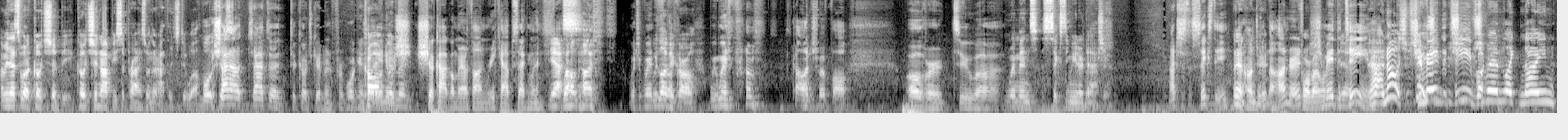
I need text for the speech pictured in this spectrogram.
I mean, that's what a coach should be. Coach should not be surprised when their athletes do well. Well, because- shout out, shout out to, to Coach Goodman for working Carl into a sh- Chicago Marathon recap segment. Yes. well done. Which went We love you, Carl. We went from college football over to uh, women's 60 meter dashing. not just the sixty, They had 100. the hundred. Four by She one. made the Yeah. team. Yeah, I know. She, She yeah, made the team, She, but- ran like nine,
